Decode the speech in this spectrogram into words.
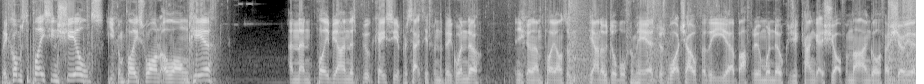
When it comes to placing shields, you can place one along here. And then play behind this bookcase so you're protected from the big window. And you can then play on some piano double from here. Just watch out for the uh, bathroom window because you can get a shot from that angle if I show you.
